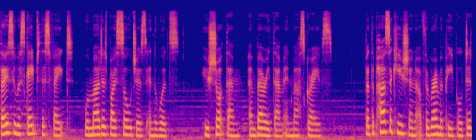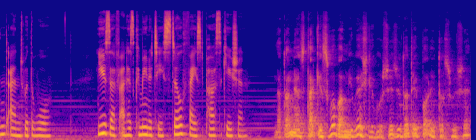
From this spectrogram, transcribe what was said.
Those who escaped this fate were murdered by soldiers in the woods, who shot them and buried them in mass graves. But the persecution of the Roma people didn't end with the war. Józef and his community still faced persecution. Natomiast takie słowa mi weszli w uszy, że do tej pory to słyszę.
